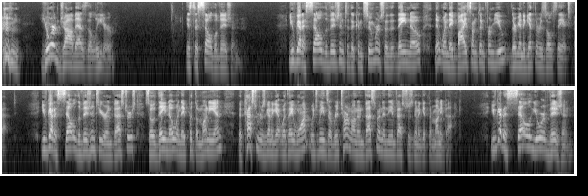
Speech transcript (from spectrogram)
Your job as the leader is to sell the vision. You've got to sell the vision to the consumer so that they know that when they buy something from you, they're going to get the results they expect. You've got to sell the vision to your investors so they know when they put the money in, the customer is going to get what they want, which means a return on investment, and the investor is going to get their money back. You've got to sell your vision,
